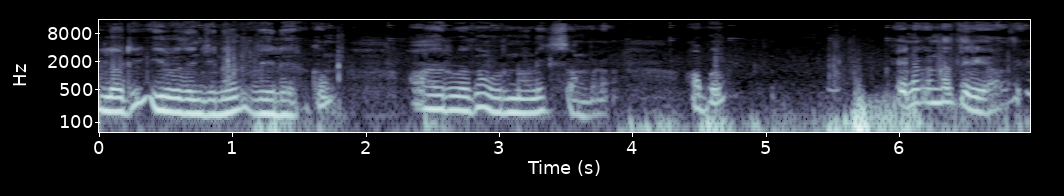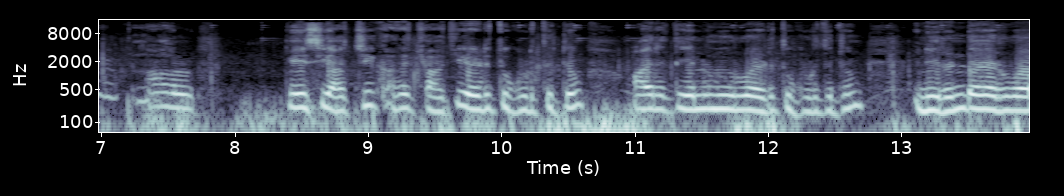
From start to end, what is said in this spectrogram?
இல்லாட்டி இருபத்தஞ்சி நாள் வேலை இருக்கும். ஆயிரரூபா தான் ஒரு நாளைக்கு சம்பளம். அப்போ எனக்கு என்ன தெரியாது. நாங்கள் பேசியாச்சு கதைச்சாச்சு எடுத்து கொடுத்துட்டோம். ஆயிரத்தி எழுநூறுவா எடுத்து கொடுத்துட்டோம். இனி ரெண்டாயிரரூபா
